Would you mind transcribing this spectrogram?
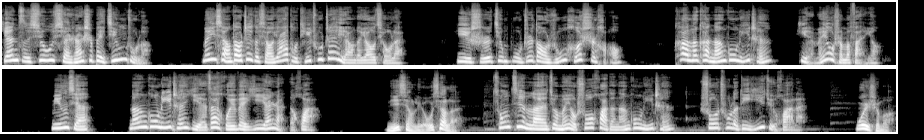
严子修显然是被惊住了，没想到这个小丫头提出这样的要求来，一时竟不知道如何是好。看了看南宫离尘，也没有什么反应，明显。南宫离尘也在回味伊嫣然的话。你想留下来？从进来就没有说话的南宫离尘说出了第一句话来。为什么？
